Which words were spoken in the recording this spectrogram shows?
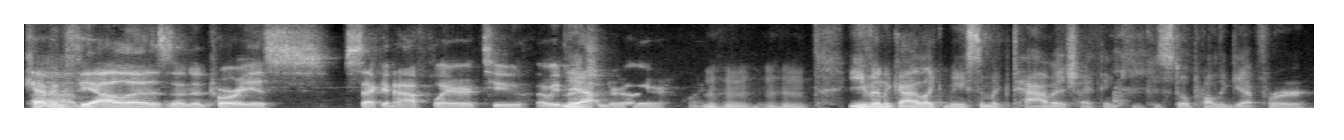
Kevin um, Fiala is a notorious second half player too that we mentioned yeah. earlier. Mm-hmm, mm-hmm. Even a guy like Mason McTavish, I think you could still probably get for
